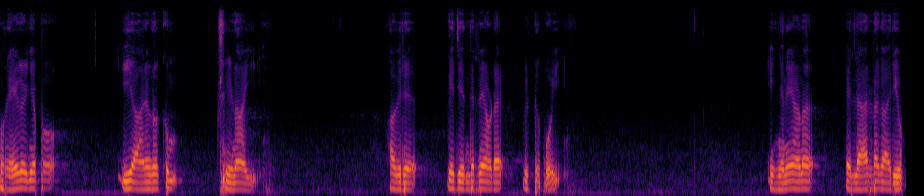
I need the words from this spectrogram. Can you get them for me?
കുറേ കഴിഞ്ഞപ്പോൾ ഈ ആനകൾക്കും ക്ഷീണമായി. അവർ ഗജേന്ദ്രനെ അവിടെ വിട്ടുപോയി. ഇങ്ങനെയാണ് എല്ലാവരുടെ കാര്യവും.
